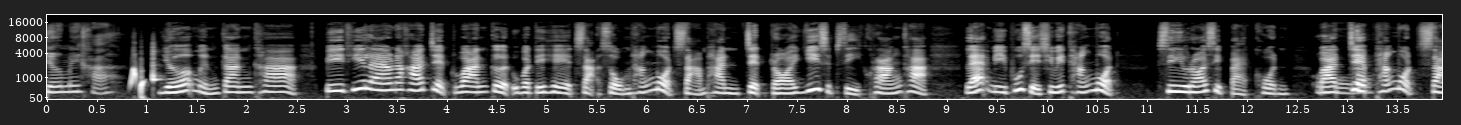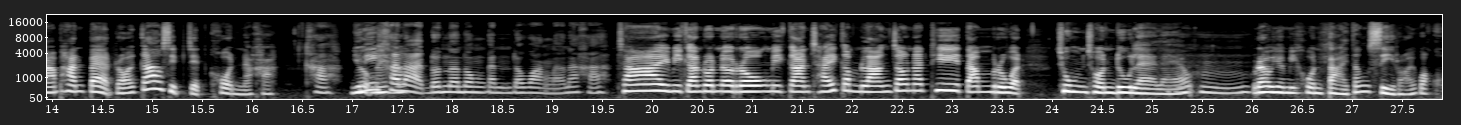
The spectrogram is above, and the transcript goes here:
เยอะไหมคะ เยอะเหมือนกันค่ะ ปีที่แล้วนะคะ 7 วันเกิดอุบัติเหตุสะสมทั้งหมด 3,724 ครั้งค่ะ และมีผู้เสียชีวิตทั้งหมด 418 คน บาดเจ็บทั้งหมด 3,897 คนนะคะค่ะเยอะไหมคะนี่ขนาดรณรงค์กันระวังแล้วนะคะ ใช่มีการรณรงค์ มีการใช้กำลังเจ้าหน้าที่ตำรวจ ชุมชนดูแลแล้วหืมเรายังมีคนตายตั้ง 400 กว่าค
